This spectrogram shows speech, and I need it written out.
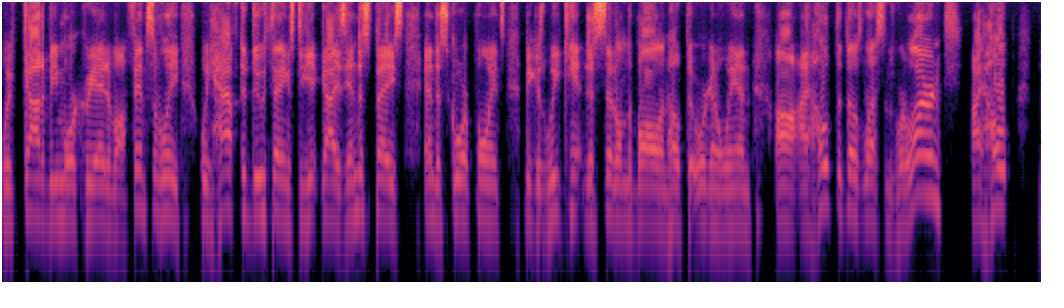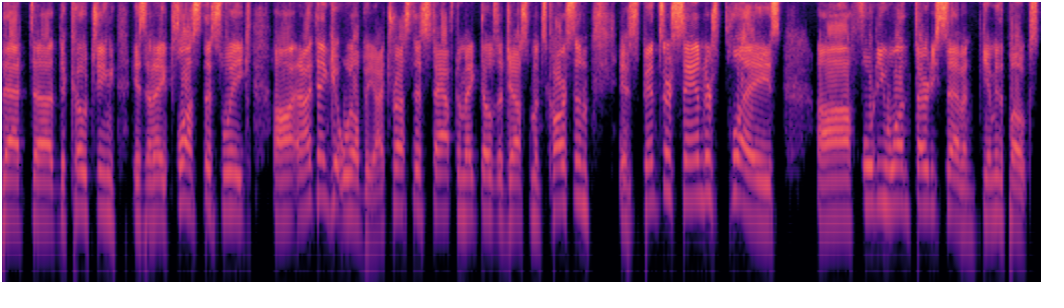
We've got to be more creative offensively. We have to do things to get guys into space and to score points because we can't just sit on the ball and hope that we're going to win. Uh, I hope that those lessons were learned. I hope that uh, the coaching is an A plus this week. Uh, and I think it will I trust this staff to make those adjustments. Carson, if Spencer Sanders plays uh, 41 37, give me the pokes.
